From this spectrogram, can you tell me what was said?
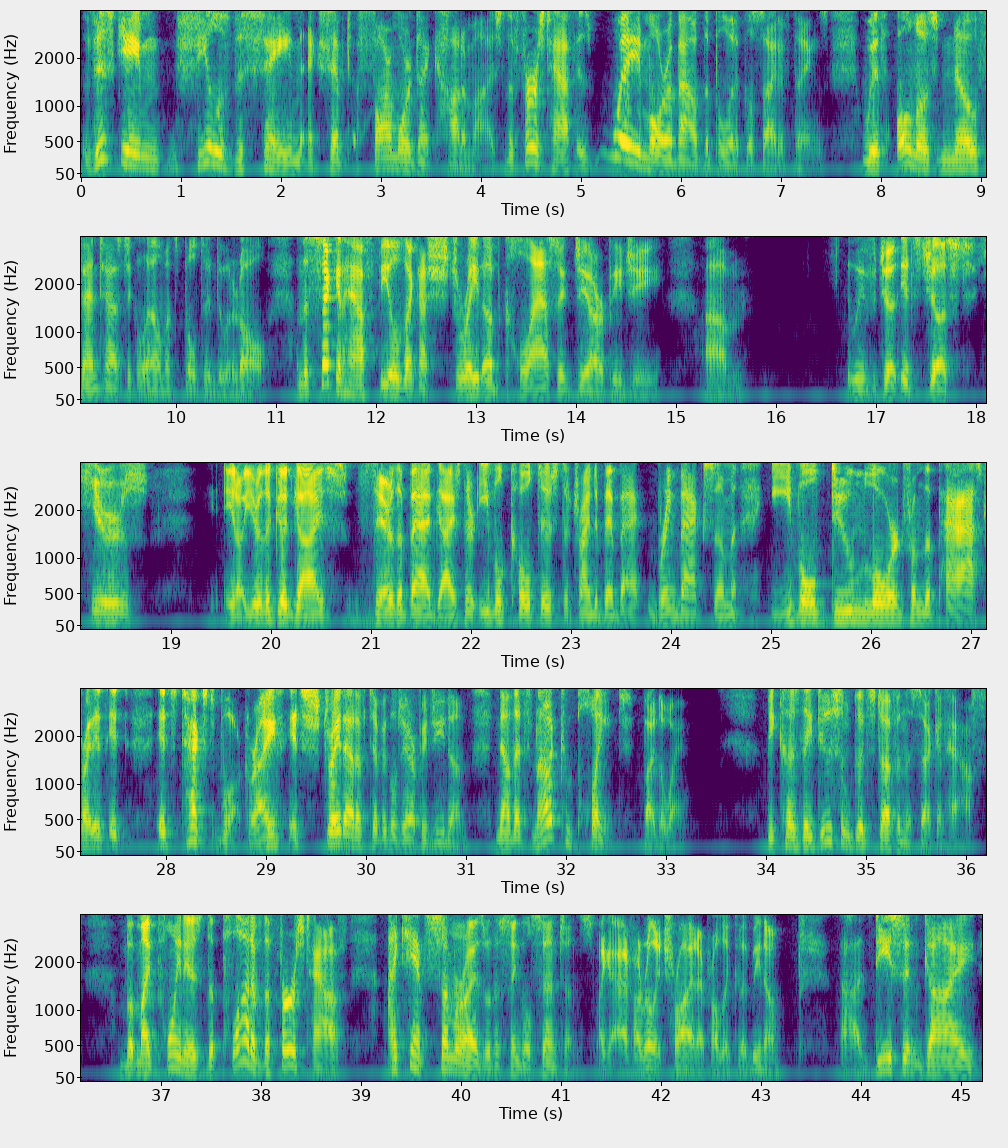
this game feels the same, except far more dichotomized. The first half is way more about the political side of things, with almost no fantastical elements built into it at all. And the second half feels like a straight up classic JRPG. Um, we've just, it's just, here's you know, you're the good guys. They're the bad guys. They're evil cultists. They're trying to back, bring back some evil doom lord from the past, right? It, it, it's textbook, right? It's straight out of typical JRPG dumb. Now, that's not a complaint, by the way, because they do some good stuff in the second half. But my point is, the plot of the first half, I can't summarize with a single sentence. Like, if I really tried, I probably could. But, you know, uh, decent guy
